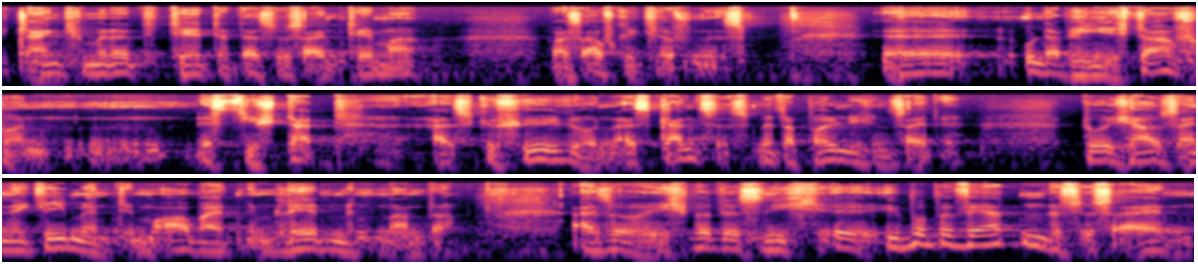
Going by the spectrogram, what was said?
Die Kleinkriminalität, das ist ein Thema, was aufgegriffen ist. Äh, unabhängig davon ist die Stadt als Gefüge und als Ganzes mit der polnischen Seite durchaus ein Agreement im Arbeiten, im Leben miteinander. Also ich würde es nicht äh, überbewerten, das ist ein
